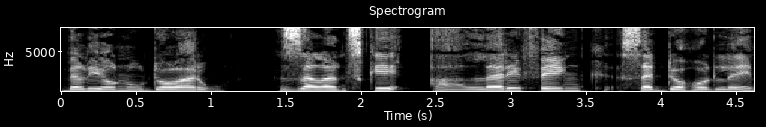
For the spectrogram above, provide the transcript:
bilionů dolarů. Zelensky a Larry Fink se dohodli,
